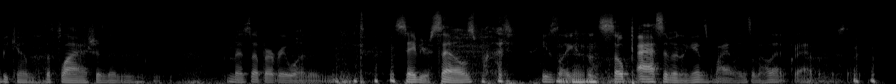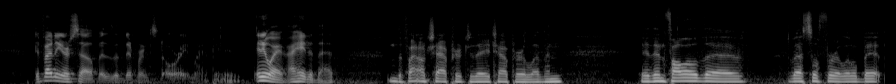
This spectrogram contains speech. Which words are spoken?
become the Flash and then mess up everyone and save yourselves. But he's like Yeah. so passive and against violence and all that crap. And just like defending yourself is a different story, in my opinion. Anyway, I hated that. the final chapter today, chapter 11. They then follow the vessel for a little bit.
